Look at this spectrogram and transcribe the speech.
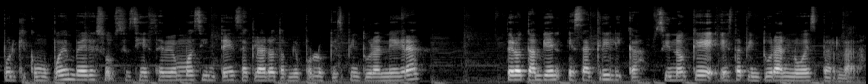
porque como pueden ver eso se, se ve más intensa claro también por lo que es pintura negra pero también es acrílica, sino que esta pintura no es perlada.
